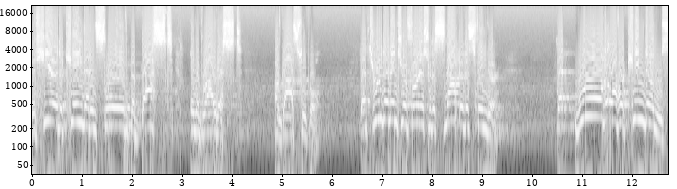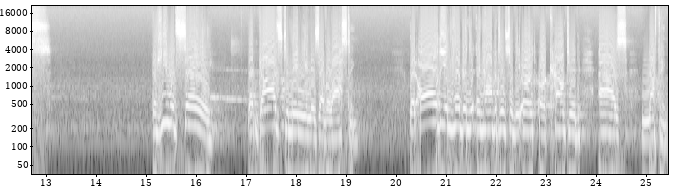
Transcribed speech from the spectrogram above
That here the king that enslaved the best and the brightest of God's people, that threw them into a furnace with a snap of his finger, that ruled over kingdoms, that he would say that God's dominion is everlasting that all the inhabitants of the earth are counted as nothing.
